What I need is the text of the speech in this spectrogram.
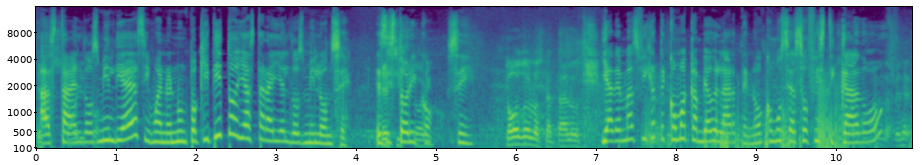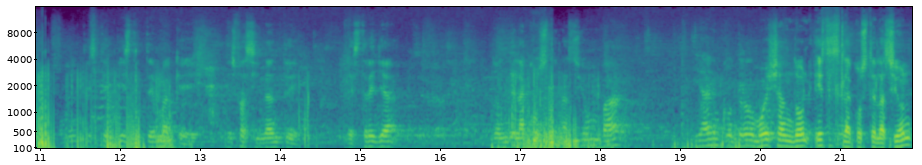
Es hasta el histórico. 2010 y bueno, en un poquitito ya estará ahí el 2011. Es, Es histórico, histórico. sí. Todos los catálogos. Y además fíjate cómo ha cambiado el arte, ¿no? Cómo se ha sofisticado. La pena que nos comente este, este tema que es fascinante, la estrella, donde la constelación va y han encontrado Moe Chandon, esta es la constelación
